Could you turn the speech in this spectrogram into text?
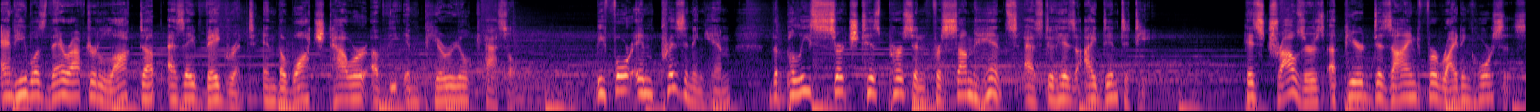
and he was thereafter locked up as a vagrant in the watchtower of the imperial castle. Before imprisoning him, the police searched his person for some hints as to his identity. His trousers appeared designed for riding horses,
